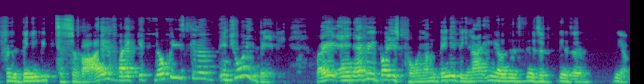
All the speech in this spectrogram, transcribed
for the baby to survive, like it, nobody's gonna enjoy the baby, right? And everybody's pulling on the baby. And I, you know, there's there's a there's a you know,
